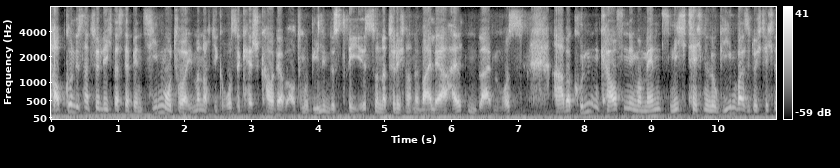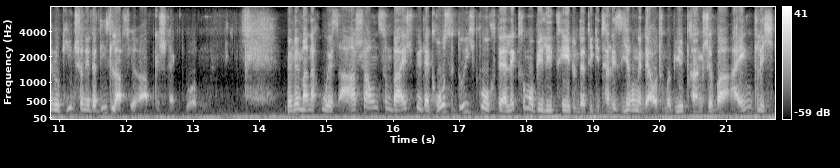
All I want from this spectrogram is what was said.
Hauptgrund ist natürlich, dass der Benzinmotor immer noch die große Cash-Cow der Automobilindustrie ist und natürlich noch eine Weile erhalten bleiben muss. Aber Kunden kaufen im Moment nicht Technologien, weil sie durch Technologien schon in der Dieselaffäre abgeschreckt wurden. Wenn wir mal nach USA schauen zum Beispiel, der große Durchbruch der Elektromobilität und der Digitalisierung in der Automobilbranche war eigentlich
